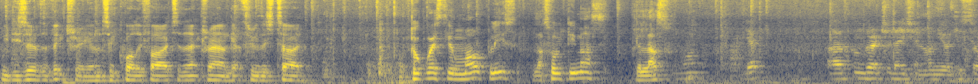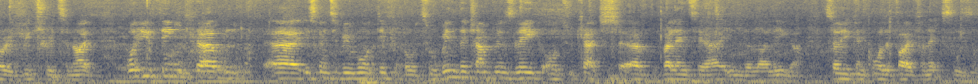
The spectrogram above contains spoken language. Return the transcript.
we deserve the victory and to qualify to the next round, get through this tie. Two questions more, please. Las últimas. The last one. Uh, congratulations on your historic victory tonight. What do you think um, uh, is going to be more difficult to win the Champions League or to catch uh, Valencia in the La Liga so you can qualify for next season?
